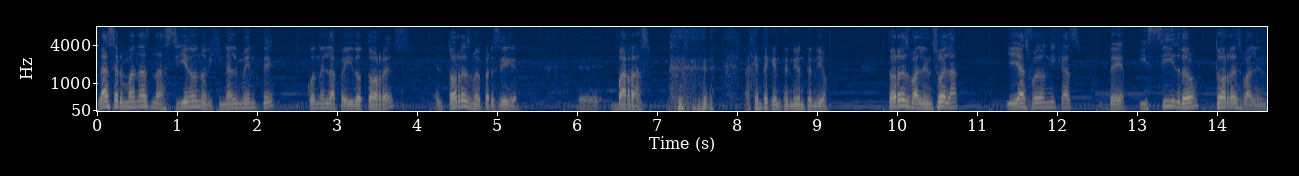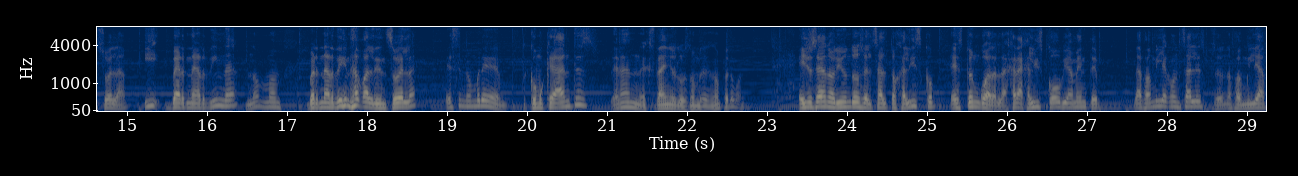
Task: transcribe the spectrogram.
Las hermanas nacieron originalmente con el apellido Torres. El Torres me persigue. Eh, barras. la gente que entendió, entendió. Torres Valenzuela. Y ellas fueron hijas de Isidro Torres Valenzuela y Bernardina, no, Bernardina Valenzuela. Ese nombre, como que antes eran extraños los nombres, ¿no? Pero bueno. Ellos eran oriundos del Salto Jalisco, esto en Guadalajara, Jalisco, obviamente. La familia González, pues era una familia.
